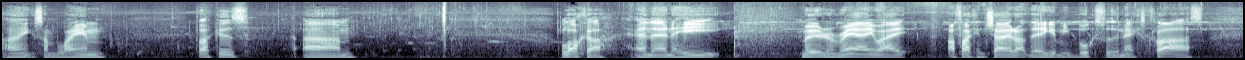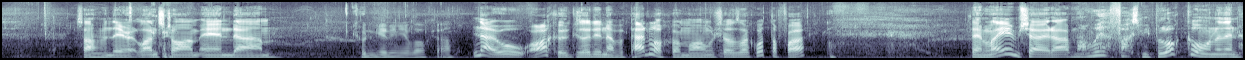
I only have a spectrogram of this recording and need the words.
I think some lamb fuckers um, locker, and then he moved him around. Anyway, I fucking showed up there to get me books for the next class. Something there at lunchtime, and um, Couldn't get in your locker. no, well, I could because I didn't have a padlock on mine, which I was like, what the fuck? Then Liam showed up. I'm like, where the fuck's my block gone? And then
